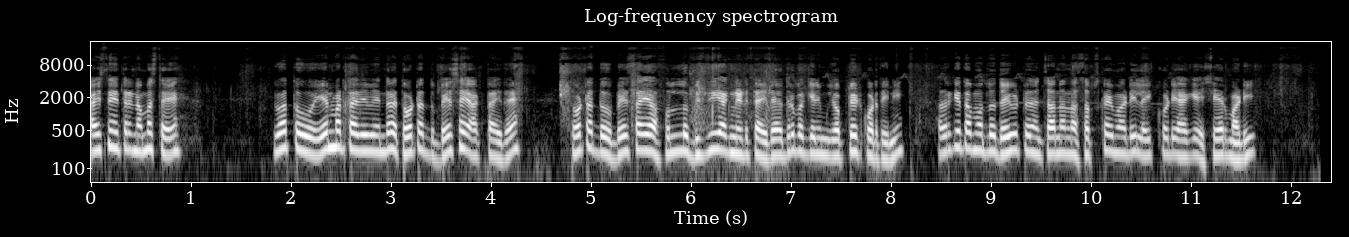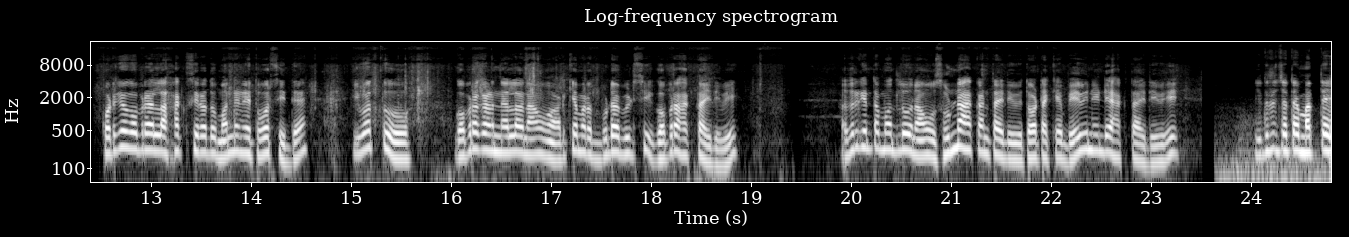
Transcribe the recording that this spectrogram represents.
ಹಾಯ್ ಸ್ನೇಹಿತರೆ, ನಮಸ್ತೆ. ಇವತ್ತು ಏನು ಮಾಡ್ತಾ ಇದ್ದೀವಿ ಅಂದರೆ ತೋಟದ್ದು ಬೇಸಾಯ ಆಗ್ತಾ ಇದೆ. ತೋಟದ್ದು ಬೇಸಾಯ ಫುಲ್ಲು ಬ್ಯುಸಿಯಾಗಿ ನಡೀತಾ ಇದೆ. ಅದ್ರ ಬಗ್ಗೆ ನಿಮಗೆ ಅಪ್ಡೇಟ್ ಕೊಡ್ತೀನಿ. ಅದಕ್ಕಿಂತ ಮೊದಲು ದಯವಿಟ್ಟು ನನ್ನ ಚಾನಲ್ನ ಸಬ್ಸ್ಕ್ರೈಬ್ ಮಾಡಿ ಲೈಕ್ ಕೊಡಿ, ಹಾಗೆ ಶೇರ್ ಮಾಡಿ. ಕೊಟ್ಟಿಗೆ ಗೊಬ್ಬರ ಎಲ್ಲ ಹಾಕ್ಸಿರೋದು ಮೊನ್ನೆನೇ ತೋರಿಸಿದ್ದೆ. ಇವತ್ತು ಗೊಬ್ಬರಗಳನ್ನೆಲ್ಲ ನಾವು ಅಡಿಕೆ ಮರದ ಬುಡ ಬಿಡಿಸಿ ಗೊಬ್ಬರ ಹಾಕ್ತಾ ಇದ್ದೀವಿ ಅದಕ್ಕಿಂತ ಮೊದಲು ನಾವು ಸುಣ್ಣ ಹಾಕ್ಕೊಳ್ತಾ ಇದ್ದೀವಿ ತೋಟಕ್ಕೆ, ಬೇವಿನ ಹಿಂಡಿ ಹಾಕ್ತಾ ಇದ್ದೀವಿ ಇದ್ರ ಜೊತೆ ಮತ್ತೆ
